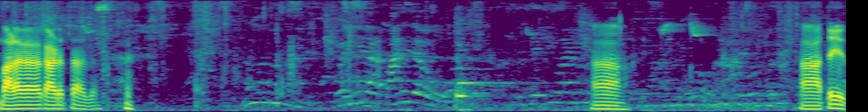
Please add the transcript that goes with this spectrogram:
बाळा काढता आता. हां. हां आता येत.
